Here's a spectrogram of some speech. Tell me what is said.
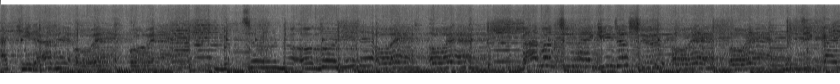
諦めおえおえ。部長のおごりでおえおえ。バーボンチューハイ銀醸酒おえおえ。二次会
